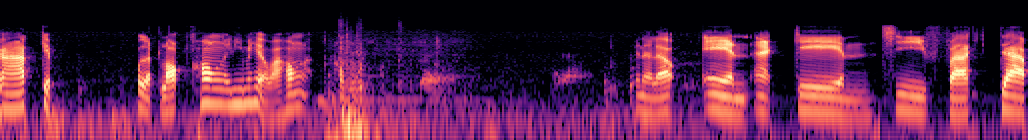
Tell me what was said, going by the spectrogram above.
การ์ดเก็บเปิดล็อกห้องไอ้นี่ไม่ใช่เหรอวะห้องอาวุธไปไหนแล้ว and again she fucked up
